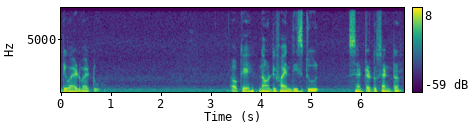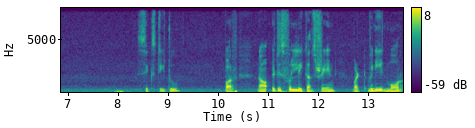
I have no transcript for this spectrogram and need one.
divided by 2 okay now define these two center to center. 62 per now it is fully constrained but we need more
